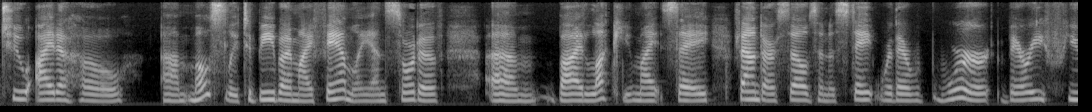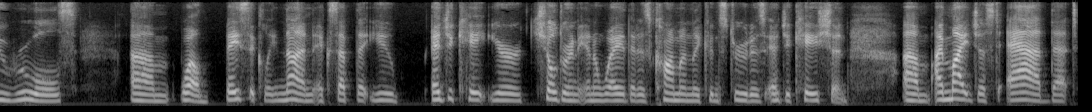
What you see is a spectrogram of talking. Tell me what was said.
to Idaho um, mostly to be by my family and sort of um, by luck, you might say, found ourselves in a state where there were very few rules. Um, well, basically none, except that you educate your children in a way that is commonly construed as education. Um, I might just add that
